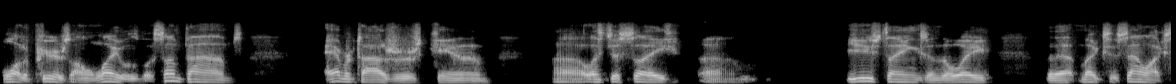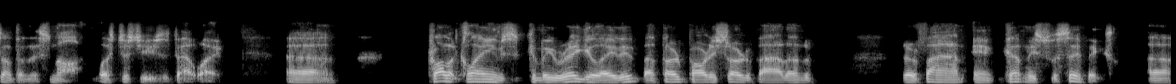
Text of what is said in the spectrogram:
what appears on labels, but sometimes advertisers can, uh, let's just say, um, use things in the way that makes it sound like something that's not. Let's just use it that way. Uh, product claims can be regulated by third party certified under their fine and company specifics. Uh,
